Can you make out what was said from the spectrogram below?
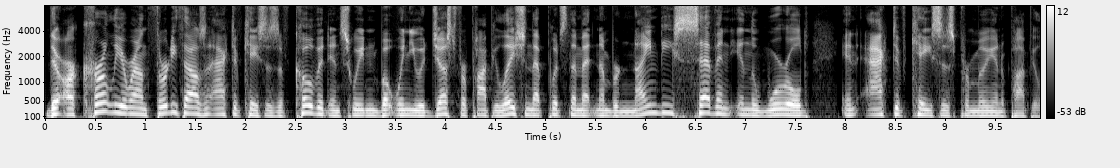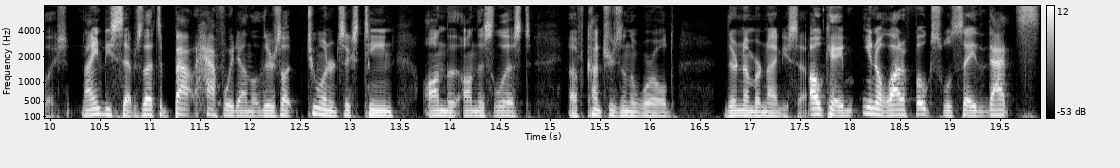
There are currently around 30,000 active cases of COVID in Sweden, but when you adjust for population, that puts them at number 97 in the world in active cases per million of population. 97. So that's about halfway down. The, there's like 216 on the on this list of countries in the world. They're number 97. Okay, you know, a lot of folks will say that's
